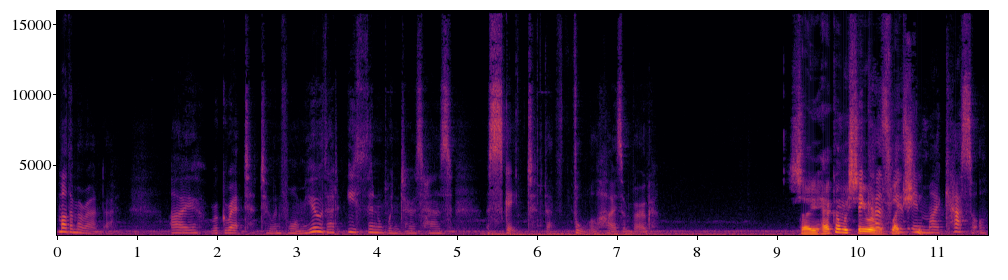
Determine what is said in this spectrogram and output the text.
Mother Miranda, I regret to inform you that Ethan Winters has escaped that fool Heisenberg. So how can we see a because is reflection? in my castle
